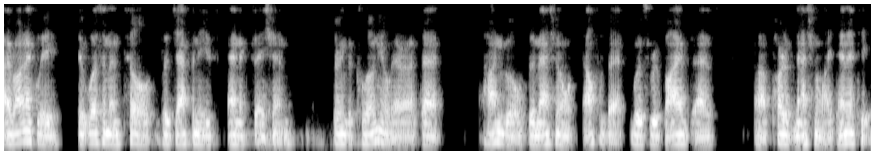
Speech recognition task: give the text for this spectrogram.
ironically, it wasn't until the Japanese annexation during the colonial era that Hangul, the national alphabet, was revived as uh, part of national identity.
